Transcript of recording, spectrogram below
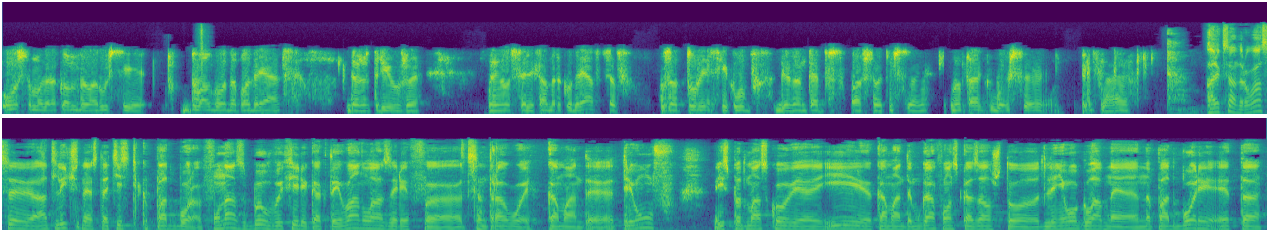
лучшим игроком Беларуси два года подряд, даже три уже, появился Александр Кудрявцев за туринский клуб Газантеп, в этом сезоне. Но так больше не знаю. Александр, у вас э, отличная статистика подборов. У нас был в эфире как-то Иван Лазарев, э, центровой команды «Триумф» из Подмосковья и команды МГАФ. Он сказал, что для него главное на подборе – это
